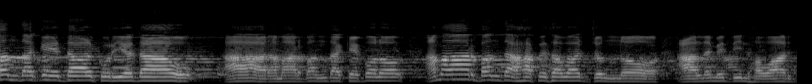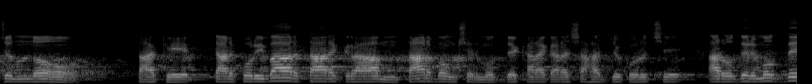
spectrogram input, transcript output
বান্দাকে দাঁড় করিয়ে দাও। আর আমার বান্দাকে বলো, আমার বান্দা হাফেজ হওয়ার জন্য, আলেমে দিন হওয়ার জন্য, তাকে, তার পরিবার, তার গ্রাম, তার বংশের মধ্যে কারা কারা সাহায্য করেছে। আর ওদের মধ্যে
